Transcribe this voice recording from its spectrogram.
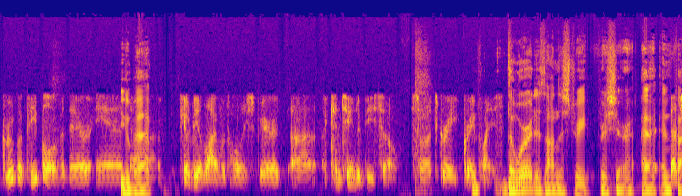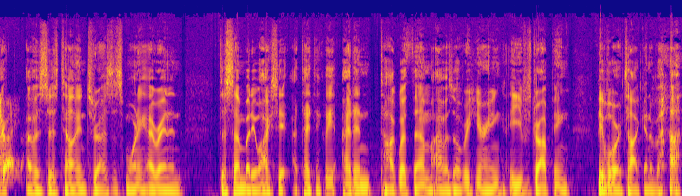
group of people over there, and You bet. Uh, if you'll be alive with the Holy Spirit, uh, continue to be so. So it's great, great place. The word is on the street for sure. Uh, in That's fact, right. I was just telling Therese this morning. I ran into somebody. Well, actually, technically, I didn't talk with them. I was overhearing, eavesdropping. People were talking about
